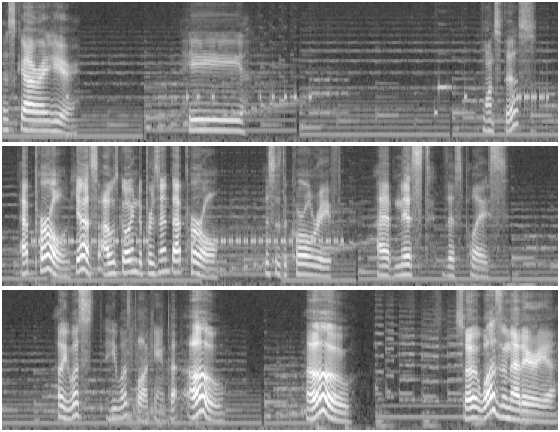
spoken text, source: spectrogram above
This guy right here. He wants this? That pearl. Yes, I was going to present that pearl. This is the coral reef. I have missed this place. Oh, he was he was blocking Oh. Oh. So it was in that area.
